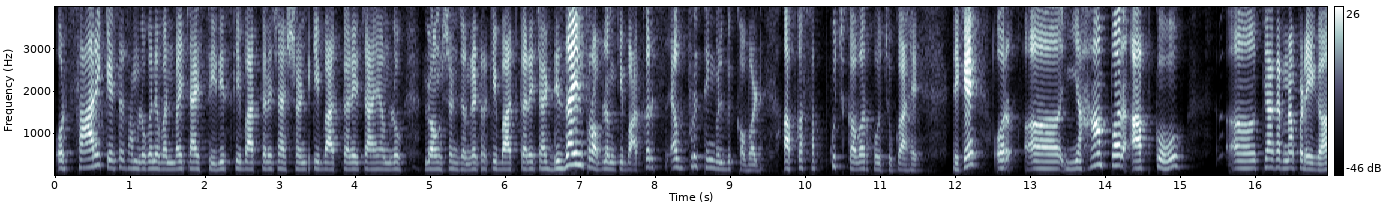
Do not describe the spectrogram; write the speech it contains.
और सारे केसेस हम लोगों ने वन बाई चाहे सीरीज़ की बात करें चाहे शंट की बात करें चाहे हम लोग लॉन्ग शंट जनरेटर की बात करें चाहे डिज़ाइन प्रॉब्लम की बात करें एवरीथिंग विल बी कवर्ड आपका सब कुछ कवर हो चुका है। ठीक है? और यहाँ पर आपको आ, क्या करना पड़ेगा?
